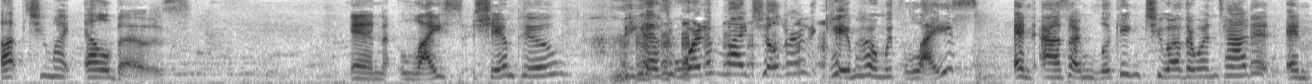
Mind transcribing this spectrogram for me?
up to my elbows in lice shampoo because one of my children came home with lice, and as I'm looking, two other ones had it, and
